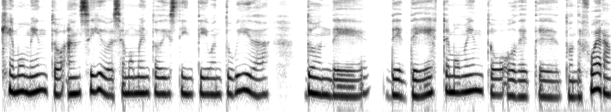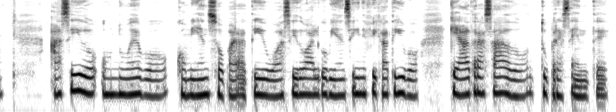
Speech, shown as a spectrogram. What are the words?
qué momento han sido ese momento distintivo en tu vida donde desde este momento o desde donde fuera ha sido un nuevo comienzo para ti o ha sido algo bien significativo que ha trazado tu presente.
